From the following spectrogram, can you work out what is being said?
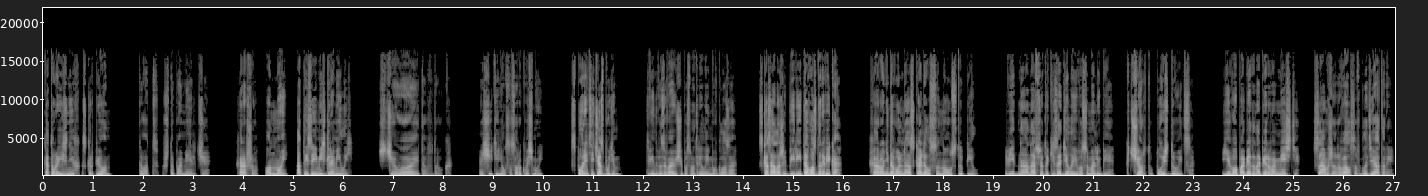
«Который из них скорпион?» «Тот, что помельче». «Хорошо, он мой, а ты займись громилой». «С чего это вдруг?» — ощетинился сорок восьмой. Спорить сейчас будем?» Твин вызывающе посмотрела ему в глаза. «Сказала же, бери того здоровяка!» Харо недовольно оскалился, но уступил. Видно, она все-таки задела его самолюбие. К черту, пусть дуется. Его победа на первом месте. Сам же рвался в гладиаторы.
